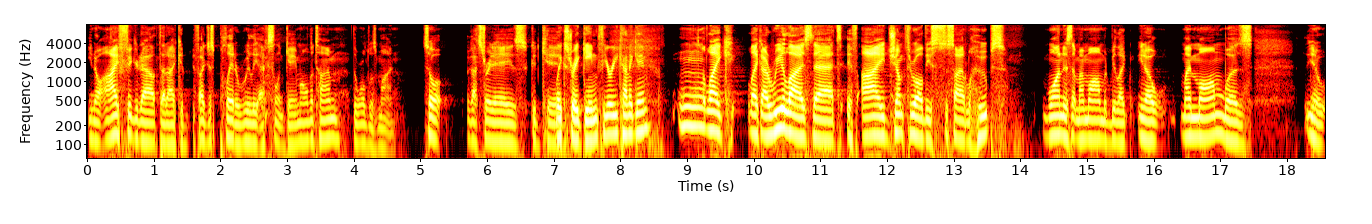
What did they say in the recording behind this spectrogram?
You know, I figured out that I could, if I just played a really excellent game all the time, the world was mine. So I got straight A's, good kid. Like straight game theory kind of game? Mm, like like I realized that if I jump through all these societal hoops, one is that my mom would be like, you know, my mom was, you know,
